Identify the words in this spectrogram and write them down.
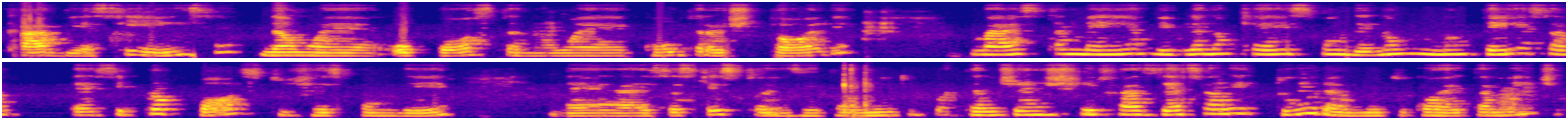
Cabe à ciência, não é oposta, não é contraditória, mas também a Bíblia não quer responder, não, não tem essa, esse propósito de responder né, a essas questões. Então, é muito importante a gente fazer essa leitura muito corretamente,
